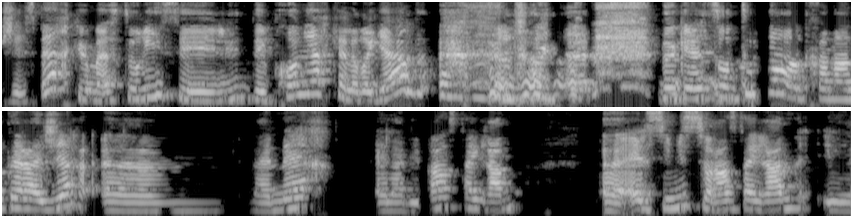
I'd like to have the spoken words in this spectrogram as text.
j'espère que ma story c'est l'une des premières qu'elles regardent. donc, elles sont tout le temps en train d'interagir. ma mère, elle n'avait pas Instagram. elle s'est mise sur Instagram et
